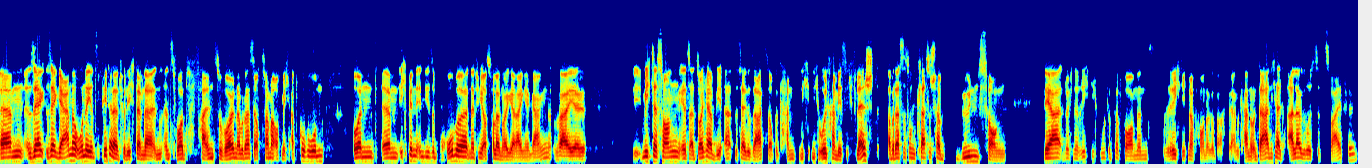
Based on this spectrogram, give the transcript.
Ähm, sehr, sehr gerne, ohne jetzt Peter natürlich dann da in, ins Wort fallen zu wollen, aber du hast ja auch zweimal auf mich abgehoben. Und ähm, ich bin in diese Probe natürlich aus voller Neugier reingegangen, weil mich der Song jetzt als solcher, wie hat es ja gesagt, ist auch bekannt, nicht, nicht ultramäßig flasht, aber das ist so ein klassischer Bühnensong, der durch eine richtig gute Performance richtig nach vorne gebracht werden kann. Und da hatte ich halt allergrößte Zweifel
